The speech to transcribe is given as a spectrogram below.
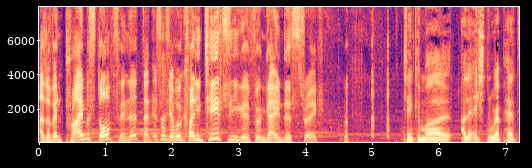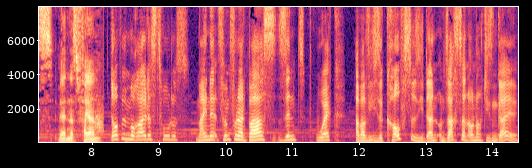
Also wenn Prime es dope findet, dann ist das ja wohl Qualitätssiegel für einen geilen Distrack. Ich denke mal, alle echten Rap-Heads werden das feiern. Doppelmoral des Todes. Meine 500 Bars sind wack, aber wieso kaufst du sie dann und sagst dann auch noch, die sind geil?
